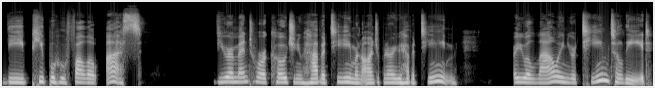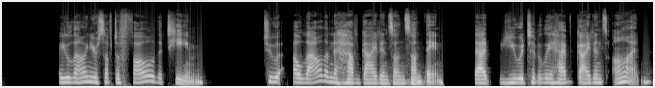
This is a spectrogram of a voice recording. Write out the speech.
the people who follow us. If you're a mentor or coach and you have a team or an entrepreneur, you have a team. Are you allowing your team to lead? Are you allowing yourself to follow the team, to allow them to have guidance on something? that you would typically have guidance on.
